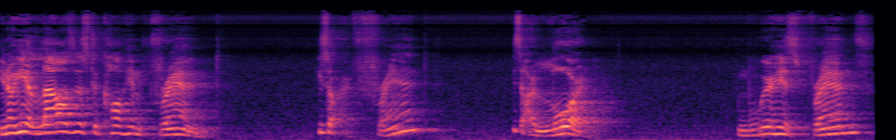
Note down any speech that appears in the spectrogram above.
You know, He allows us to call Him friend. He's our friend, He's our Lord. And we're His friends.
